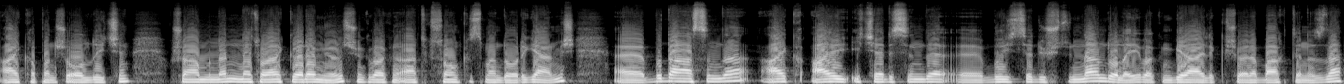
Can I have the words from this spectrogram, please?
ay kapanışı olduğu için şu an bunları net olarak göremiyoruz. Çünkü bakın artık son kısma doğru gelmiş. Ee, bu da aslında ay ay içerisinde e, bu hisse düştüğünden dolayı bakın bir aylık şöyle baktığınızda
